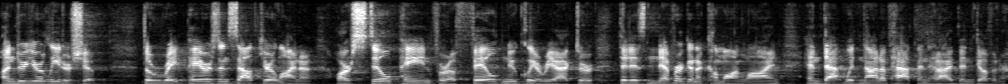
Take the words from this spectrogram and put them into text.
under your leadership, the ratepayers in South Carolina are still paying for a failed nuclear reactor that is never going to come online, and that would not have happened had I been governor.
